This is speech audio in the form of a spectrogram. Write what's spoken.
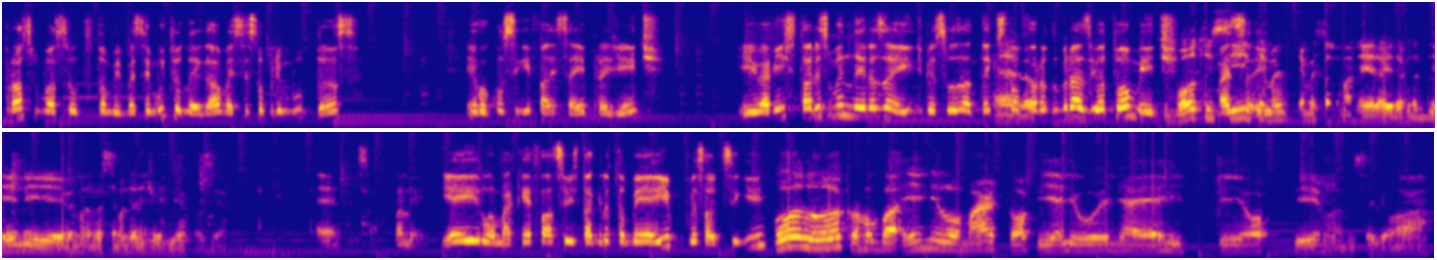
Próximo assunto também vai ser muito legal, vai ser sobre mudança. Eu vou conseguir fazer isso aí pra gente. E vai vir histórias maneiras aí, de pessoas até que é, estão fora do Brasil atualmente. Voto em Mas si aí... tem, uma, tem uma história maneira aí da vida dele, vai ser maneira de ouvir, rapaziada. É, pessoal, falei. E aí, Lomar, quer falar seu Instagram também aí pro pessoal te seguir? Ô, louco, arroba mlomartop, L-O-M-A-R-T-O-P, mano, segue lá.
